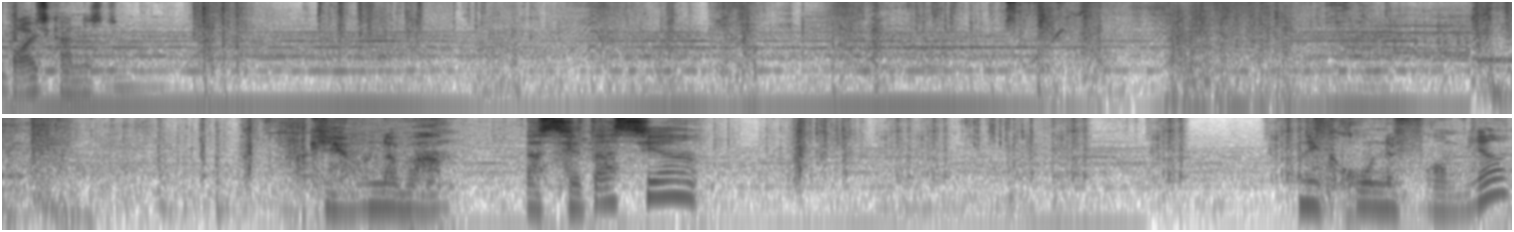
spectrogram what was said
brauche ich gar nicht. Okay, wunderbar. Das hier, das hier. Eine Krone vor mir.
